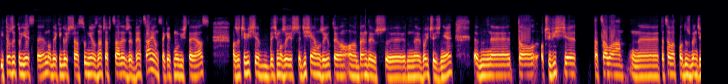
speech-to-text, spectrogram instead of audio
I to, że tu jestem od jakiegoś czasu nie oznacza wcale, że wracając, tak jak mówisz teraz, a rzeczywiście być może jeszcze dzisiaj, a może jutro będę już w ojczyźnie, to oczywiście ta cała, ta cała podróż będzie,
